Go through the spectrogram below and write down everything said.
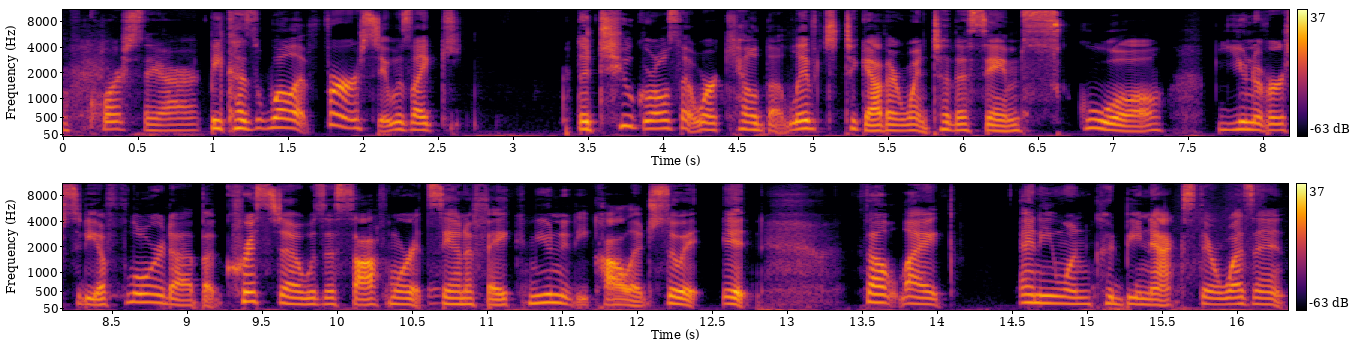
Of course they are. because well at first it was like the two girls that were killed that lived together went to the same school university of florida but Christa was a sophomore at santa fe community college so it it felt like anyone could be next there wasn't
